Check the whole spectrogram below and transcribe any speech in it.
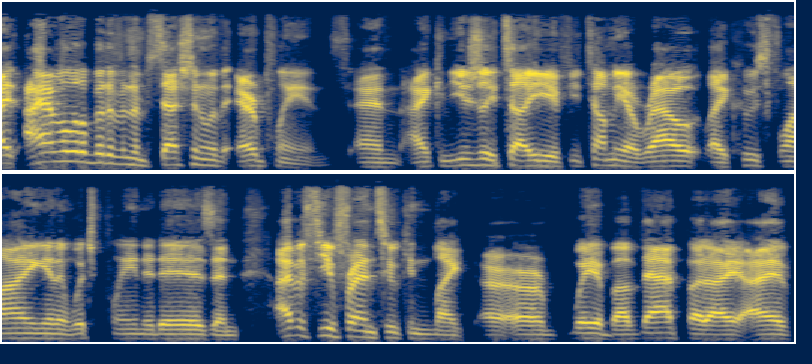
I, I have a little bit of an obsession with airplanes, and I can usually tell you if you tell me a route, like who's flying it and which plane it is, and I have a few friends who can like are, are way above that, but I, I've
